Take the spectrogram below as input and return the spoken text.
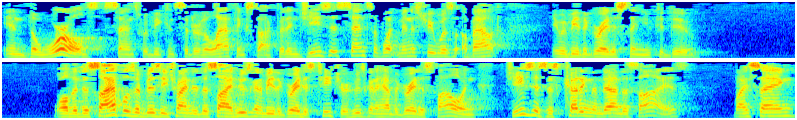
in the world's sense, would be considered a laughingstock. But in Jesus' sense of what ministry was about, it would be the greatest thing you could do. While the disciples are busy trying to decide who's going to be the greatest teacher, who's going to have the greatest following, Jesus is cutting them down to size by saying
